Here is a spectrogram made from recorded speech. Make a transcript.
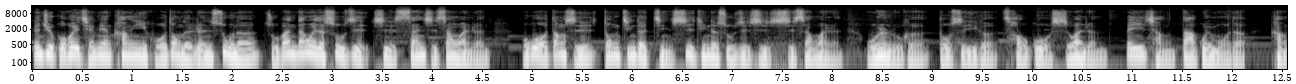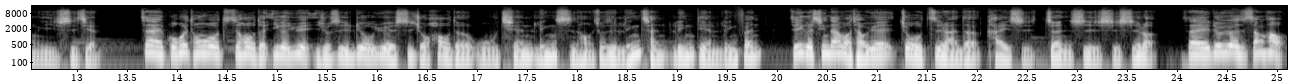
根据国会前面抗议活动的人数呢，主办单位的数字是三十三万人。不过当时东京的警视厅的数字是十三万人。无论如何，都是一个超过十万人非常大规模的抗议事件。在国会通过之后的一个月，也就是六月十九号的午前零时，哈，就是凌晨零点零分，这个新担保条约就自然的开始正式实施了。在六月二十三号，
